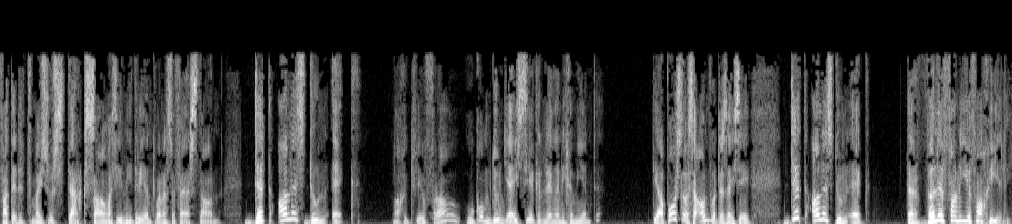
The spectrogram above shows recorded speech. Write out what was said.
vat dit vir my so sterk saam as hier in die 23ste vers staan. Dit alles doen ek. Mag ek vir jou vra, hoekom doen jy sekere dinge in die gemeente? Die apostel se antwoord is hy sê, dit alles doen ek ter wille van die evangelie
